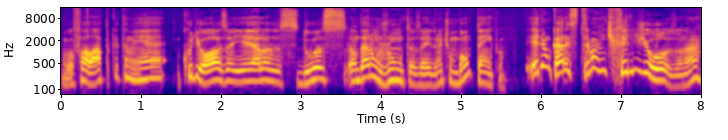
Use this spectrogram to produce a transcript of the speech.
Eu vou falar porque também é curiosa e elas duas andaram juntas aí durante um bom tempo. Ele é um cara extremamente religioso, né?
